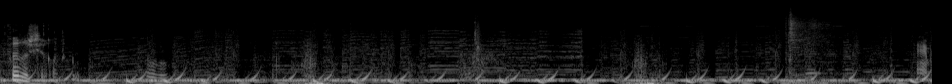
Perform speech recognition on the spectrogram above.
then? Well, I haven't finished yet. Oh. Damn it.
